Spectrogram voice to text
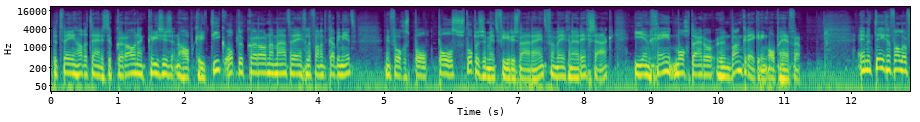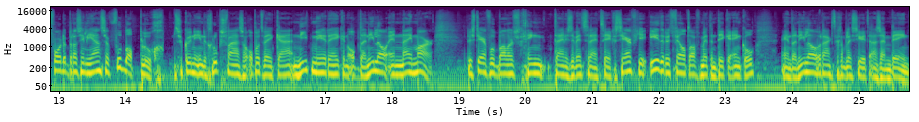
De twee hadden tijdens de coronacrisis een hoop kritiek op de coronamaatregelen van het kabinet. En volgens Pol Pols stoppen ze met Viruswaarheid vanwege een rechtszaak. ING mocht daardoor hun bankrekening opheffen. En een tegenvaller voor de Braziliaanse voetbalploeg. Ze kunnen in de groepsfase op het WK niet meer rekenen op Danilo en Neymar. De stervoetballers ging tijdens de wedstrijd tegen Servië eerder het veld af met een dikke enkel. En Danilo raakte geblesseerd aan zijn been.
